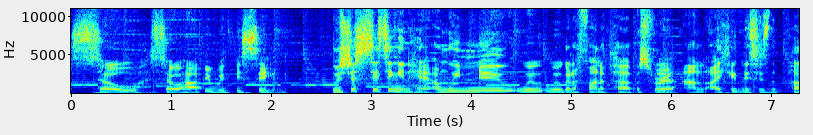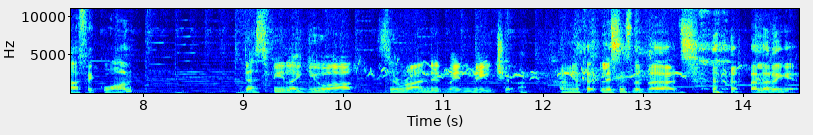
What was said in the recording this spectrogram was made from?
so, so happy with this thing. It was just sitting in here, and we knew we, we were going to find a purpose for it, and I think this is the perfect one. It does feel like you are surrounded by nature. And look at, listen to the birds. They're loving it.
